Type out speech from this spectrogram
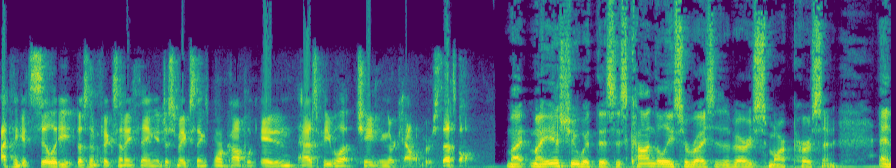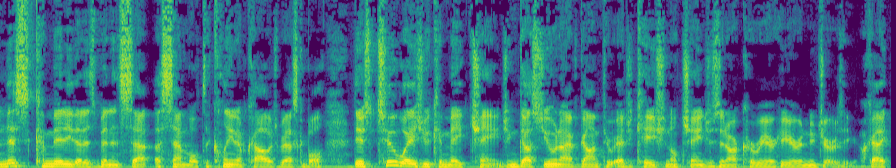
I think it's silly. It doesn't fix anything. It just makes things more complicated and has people changing their calendars. That's all. My my issue with this is Condoleezza Rice is a very smart person, and this committee that has been inse- assembled to clean up college basketball. There's two ways you can make change, and Gus, you and I have gone through educational changes in our career here in New Jersey. Okay,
